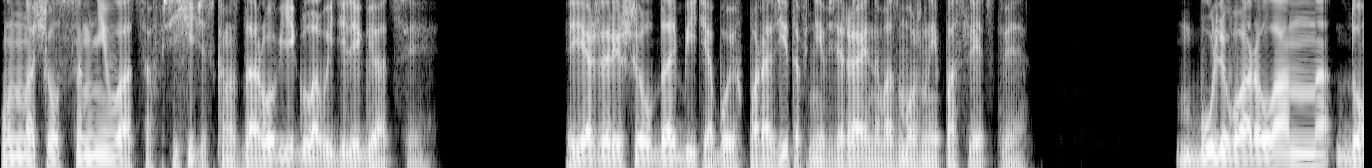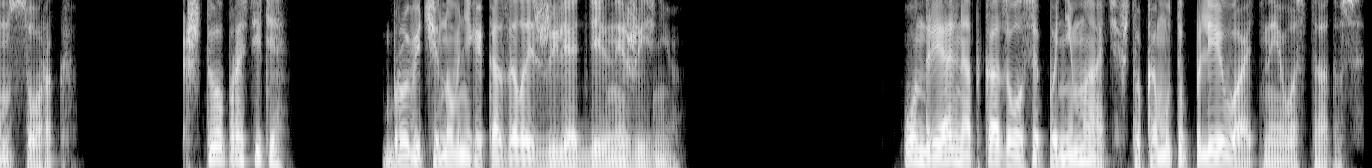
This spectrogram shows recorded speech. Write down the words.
он начал сомневаться в психическом здоровье главы делегации. Я же решил добить обоих паразитов, невзирая на возможные последствия. Бульвар Ланна, дом 40. Что, простите? Брови чиновника, казалось, жили отдельной жизнью. Он реально отказывался понимать, что кому-то плевать на его статус.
